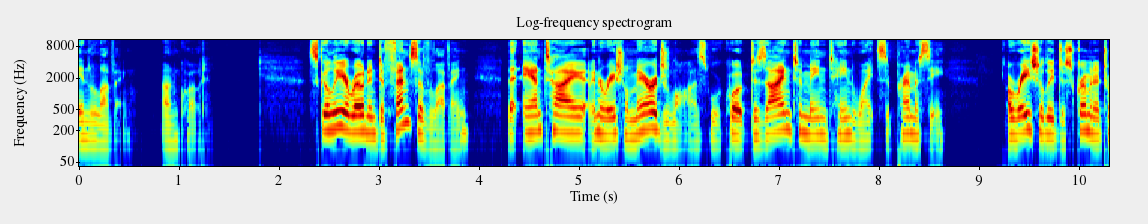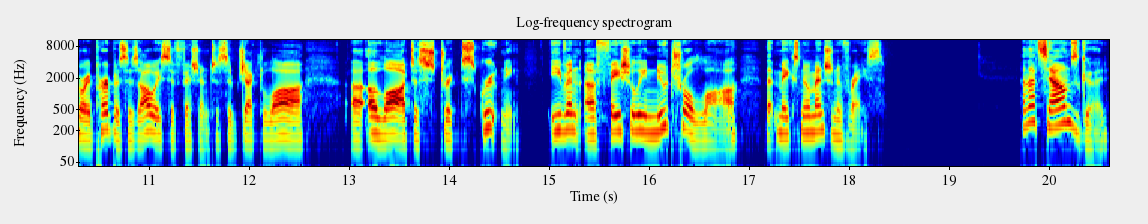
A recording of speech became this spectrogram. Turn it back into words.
in Loving, unquote. Scalia wrote in defense of Loving that anti interracial marriage laws were, quote, designed to maintain white supremacy. A racially discriminatory purpose is always sufficient to subject law, uh, a law to strict scrutiny, even a facially neutral law that makes no mention of race. And that sounds good,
